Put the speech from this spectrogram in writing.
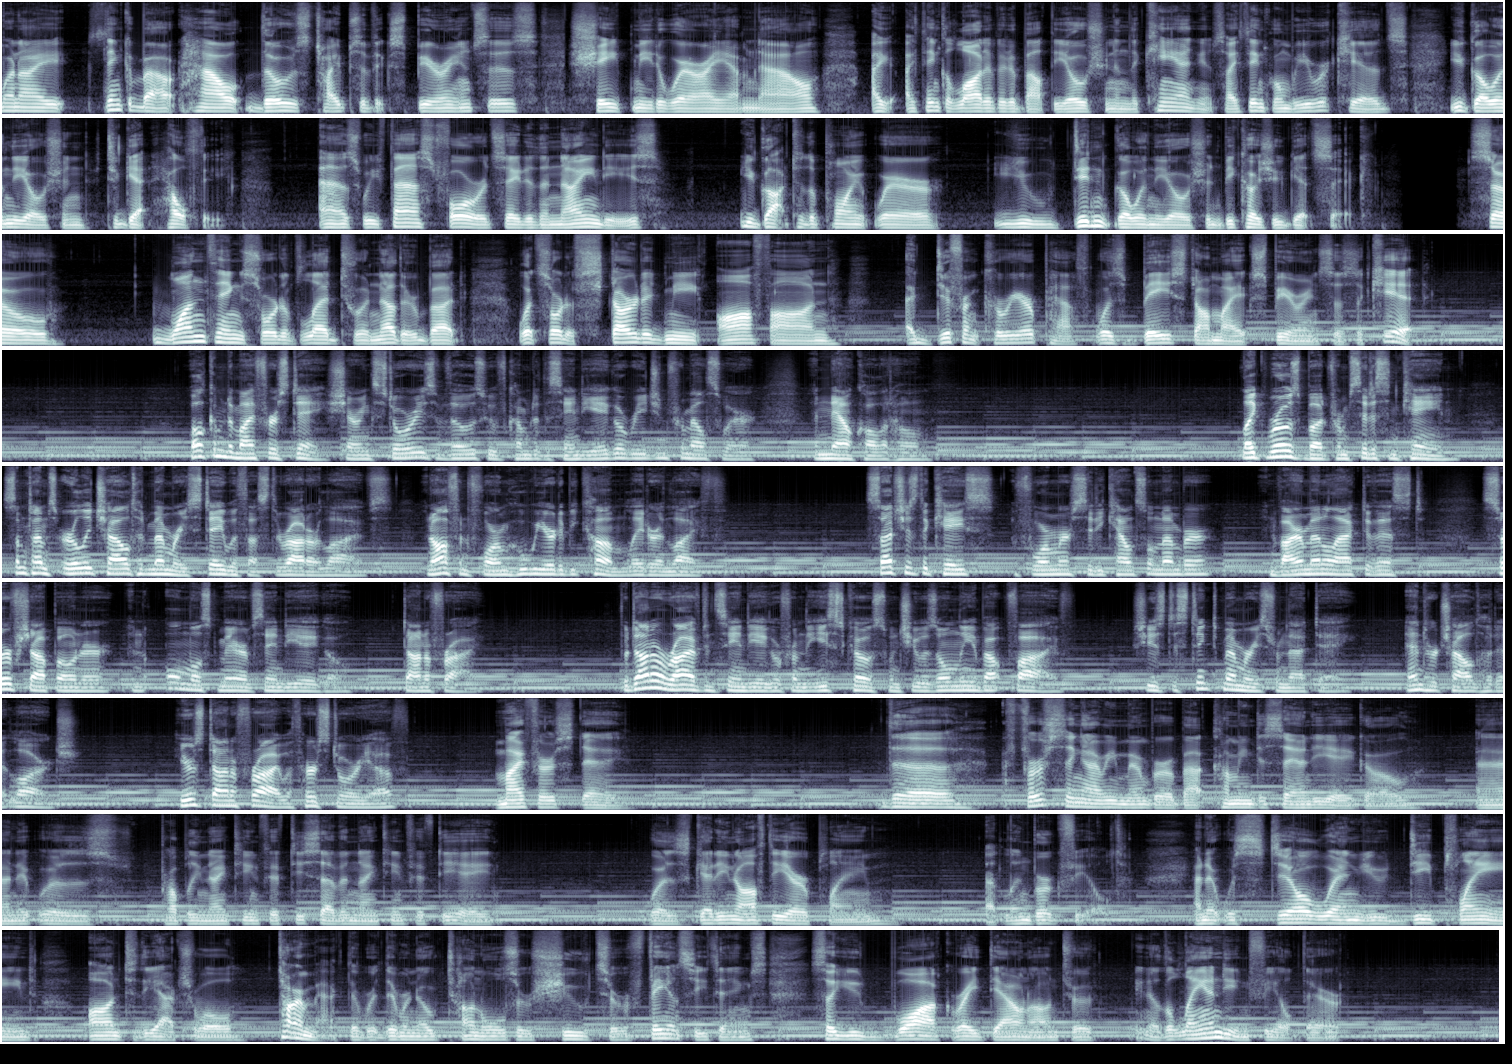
when I think about how those types of experiences shaped me to where I am now, I, I think a lot of it about the ocean and the canyons. I think when we were kids, you go in the ocean to get healthy. As we fast forward, say, to the 90s, you got to the point where you didn't go in the ocean because you get sick. So one thing sort of led to another, but what sort of started me off on a different career path was based on my experience as a kid. Welcome to My First Day, sharing stories of those who have come to the San Diego region from elsewhere and now call it home. Like Rosebud from Citizen Kane, sometimes early childhood memories stay with us throughout our lives and often form who we are to become later in life. Such is the case of former city council member, environmental activist, surf shop owner, and almost mayor of San Diego, Donna Frye. Though Donna arrived in San Diego from the East Coast when she was only about five, she has distinct memories from that day and her childhood at large. Here's Donna Frye with her story of My first day. The first thing I remember about coming to San Diego, and it was probably 1957, 1958, was getting off the airplane at Lindbergh Field and it was still when you deplaned onto the actual tarmac. There were there were no tunnels or chutes or fancy things, so you'd walk right down onto you know the landing field there.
